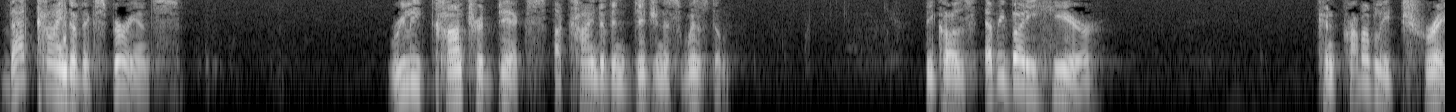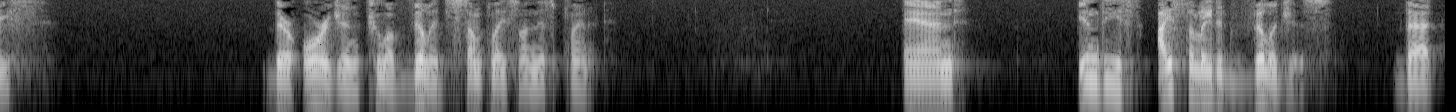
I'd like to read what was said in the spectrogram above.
that kind of experience really contradicts a kind of indigenous wisdom. Because everybody here can probably trace their origin to a village someplace on this planet. And in these isolated villages that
